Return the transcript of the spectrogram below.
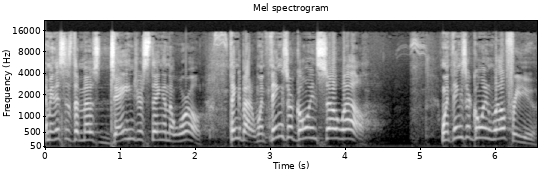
I mean, this is the most dangerous thing in the world. Think about it. When things are going so well, when things are going well for you,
